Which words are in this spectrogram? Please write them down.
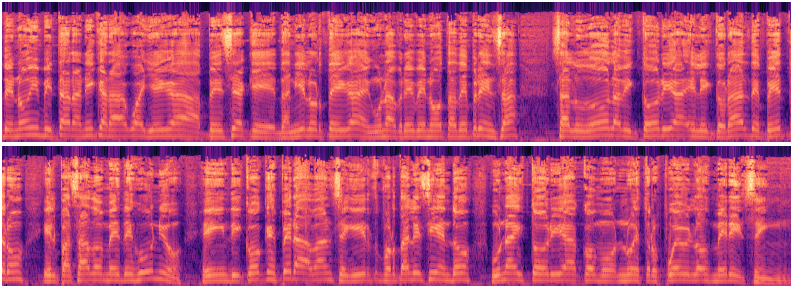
de no invitar a Nicaragua llega pese a que Daniel Ortega, en una breve nota de prensa, saludó la victoria electoral de Petro el pasado mes de junio e indicó que esperaban seguir fortaleciendo una historia como nuestros pueblos merecen.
